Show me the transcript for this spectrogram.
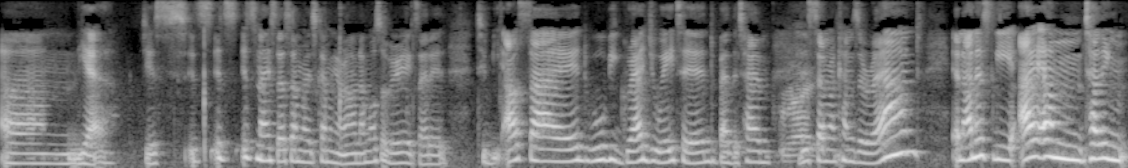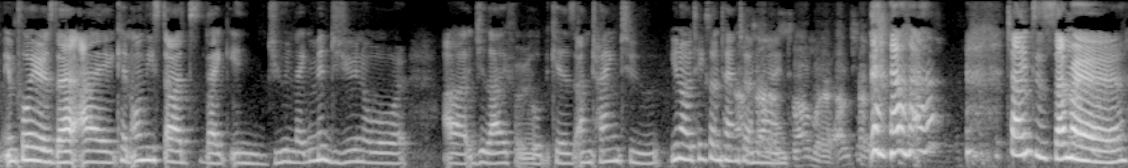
um, yeah, just it's it's it's nice that summer is coming around. I'm also very excited to be outside. We'll be graduated by the time Right. this summer comes around. And honestly, I am telling employers that I can only start like in June, like mid June or uh July for real because I'm trying to, you know, take some time to I'm trying unwind. to summer. I'm trying to. trying to summer.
